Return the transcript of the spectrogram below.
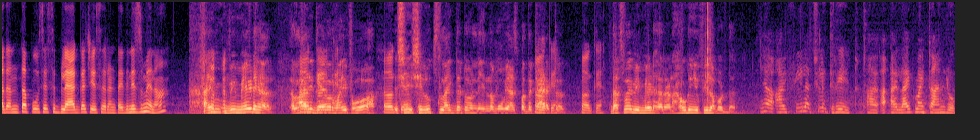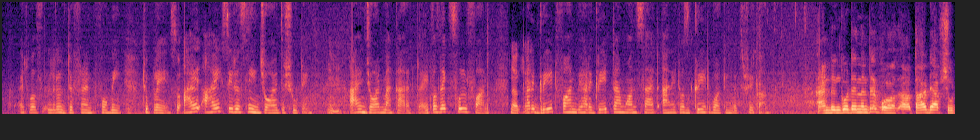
అదంతా పూసేసి బ్లాక్గా చేశారంట. ఇది నిజమేనా? I we made her lorry driver wife she she looks like that only in the movie as per the character okay that's why we made her and how do you feel about that Yeah, I feel actually great. I, I, I like my tan look. It was a little different for me to play. So I, I seriously enjoyed the shooting. I enjoyed my character. It was like full fun. Okay. We had a great fun. We had a great time on set, and it was great working with Srikanth. And ఇంకోటి ఏంటంటే థర్డ్ హాఫ్ షూటింగ్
